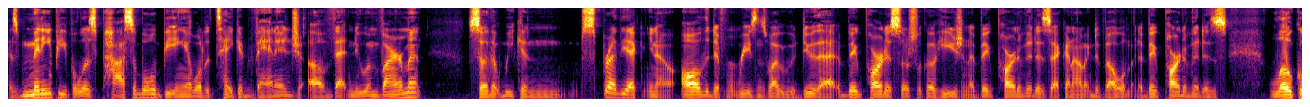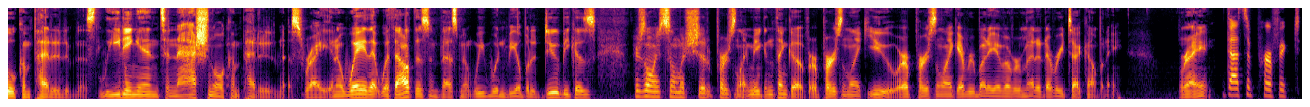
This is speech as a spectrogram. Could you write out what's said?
as many people as possible being able to take advantage of that new environment so that we can spread the you know all the different reasons why we would do that. A big part is social cohesion. A big part of it is economic development. A big part of it is local competitiveness, leading into national competitiveness, right? In a way that without this investment we wouldn't be able to do because there's only so much shit a person like me can think of, or a person like you, or a person like everybody I've ever met at every tech company. Right. That's a perfect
